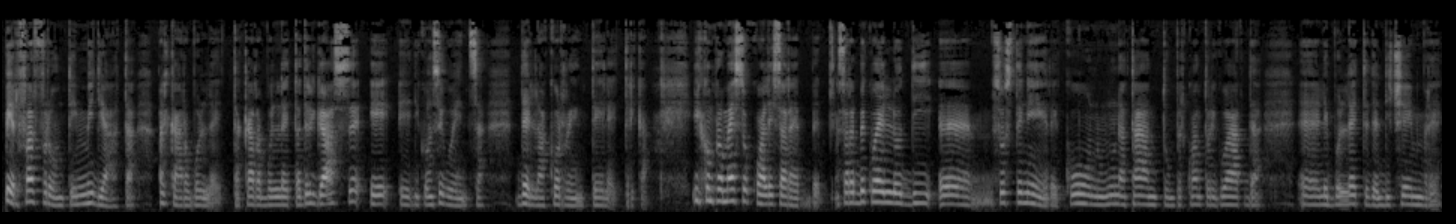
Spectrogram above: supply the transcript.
per far fronte immediata al caro bolletta, caro bolletta del gas e, e di conseguenza della corrente elettrica. Il compromesso quale sarebbe? Sarebbe quello di eh, sostenere con un una tantum per quanto riguarda eh, le bollette del dicembre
